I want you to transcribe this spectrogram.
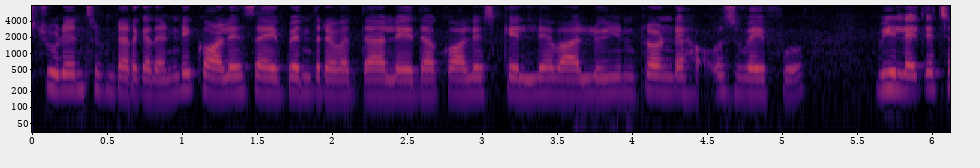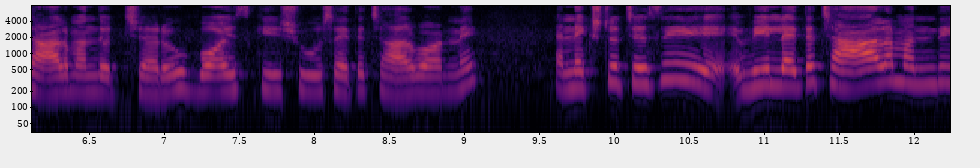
స్టూడెంట్స్ ఉంటారు కదండి. కాలేజ్ అయిపోయిన తర్వాత లేదా కాలేజ్కి వెళ్ళే వాళ్ళు ఇంట్లో ఉండే హౌస్ వైఫ్ వీళ్ళైతే చాలామంది వచ్చారు. బాయ్స్కి షూస్ అయితే చాలా బాగున్నాయి. అండ్ నెక్స్ట్ వచ్చేసి వీళ్ళైతే చాలామంది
